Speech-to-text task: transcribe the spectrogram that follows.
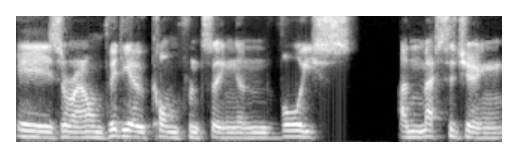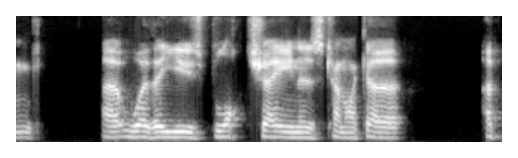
is around video conferencing and voice and messaging, uh, where they use blockchain as kind of like a, a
